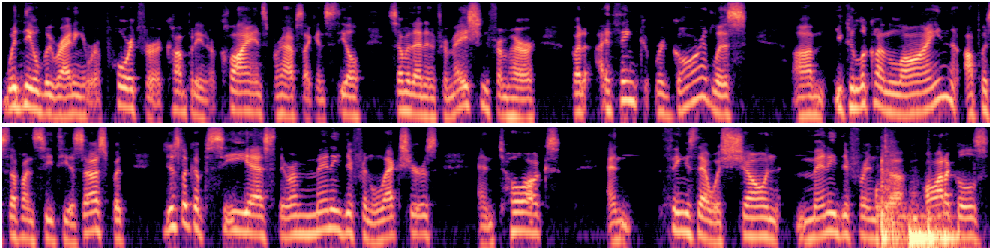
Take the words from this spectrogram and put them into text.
Whitney will be writing a report for a company and her clients. Perhaps I can steal some of that information from her. But I think regardless, um, you can look online. I'll put stuff on CTisus, but just look up CES. There are many different lectures and talks and things that were shown. Many different uh, articles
